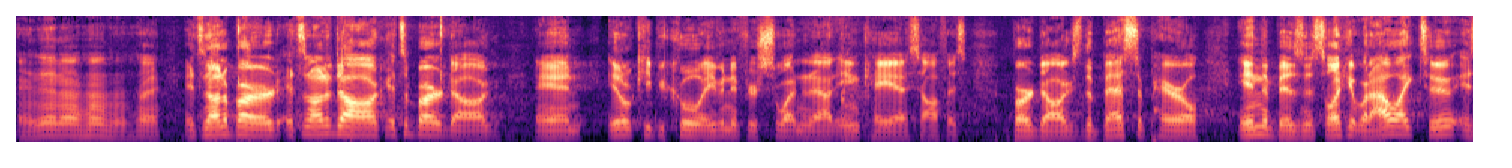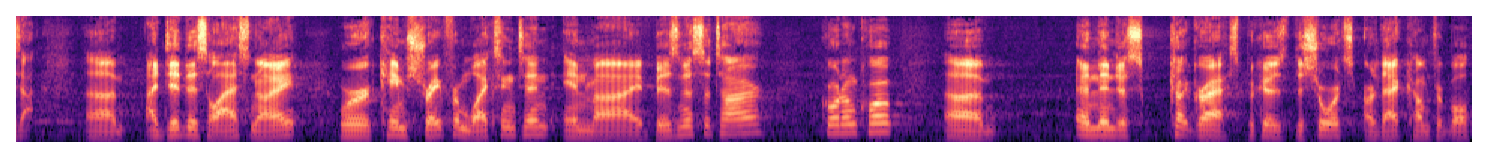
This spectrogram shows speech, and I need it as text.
And then, uh, it's not a bird, it's not a dog, it's a bird dog. And it'll keep you cool even if you're sweating it out in KS office. Bird Dogs, the best apparel in the business. Look at what I like too is um, I did this last night where came straight from Lexington in my business attire, quote unquote, um, and then just cut grass because the shorts are that comfortable.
